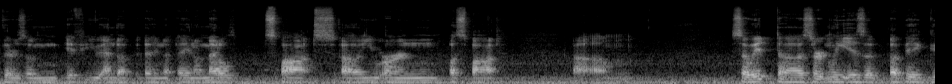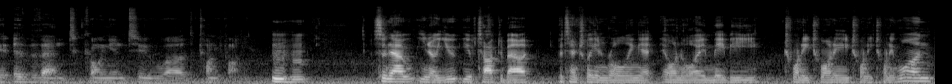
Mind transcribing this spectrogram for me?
there's a if you end up in a, in a medal spot, uh, you earn a spot. Um, so it uh, certainly is a, a big event going into uh, the 2020. Mm-hmm. So now you know you you've talked about potentially enrolling at Illinois, maybe 2020, 2021.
